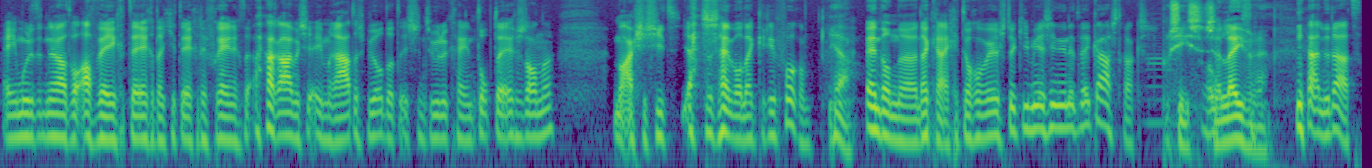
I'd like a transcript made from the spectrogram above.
En je moet het inderdaad wel afwegen tegen dat je tegen de Verenigde Arabische Emiraten speelt. Dat is natuurlijk geen toptegenstander. Maar als je ziet, ja, ze zijn wel lekker in vorm. Ja, En dan, eh, dan krijg je toch wel weer een stukje meer zin in het WK straks. precies. Oh. Ze leveren. Ja, inderdaad.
